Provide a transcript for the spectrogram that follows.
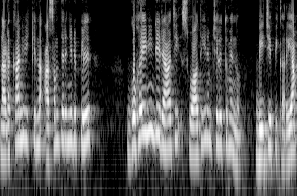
നടക്കാനിരിക്കുന്ന അസം തെരഞ്ഞെടുപ്പിൽ ഗൊഹൈനിന്റെ രാജി സ്വാധീനം ചെലുത്തുമെന്നും ബി ജെ പിക്കറിയാം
